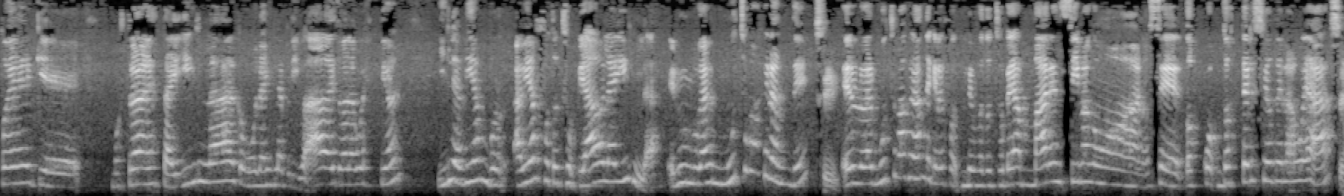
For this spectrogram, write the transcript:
fue que mostraban esta isla como una isla privada y toda la cuestión. y le habían, habían photoshopeado la isla en un lugar mucho más grande. Sí. Era un lugar mucho más grande que le, le photoshopean mar encima como a, no sé, dos, dos tercios de la weá. Sí.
